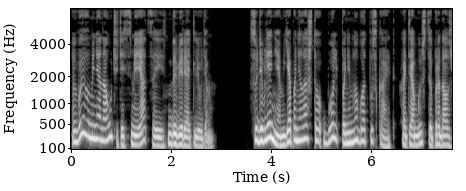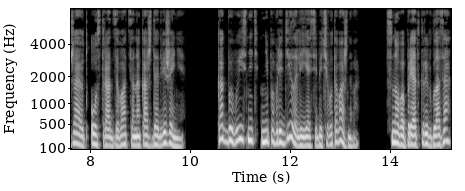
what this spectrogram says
Вы у меня научитесь смеяться и доверять людям. С удивлением я поняла, что боль понемногу отпускает, хотя мышцы продолжают остро отзываться на каждое движение. Как бы выяснить, не повредила ли я себе чего-то важного? Снова приоткрыв глаза,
